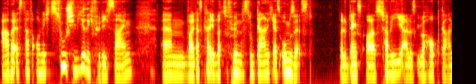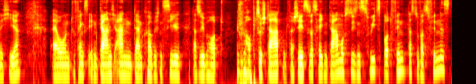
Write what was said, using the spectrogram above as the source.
aber es darf auch nicht zu schwierig für dich sein, ähm, weil das kann eben dazu führen, dass du gar nicht erst umsetzt weil du denkst, oh, das schaffe ich hier alles überhaupt gar nicht hier. Äh, und du fängst eben gar nicht an mit deinem körperlichen Ziel, das überhaupt, überhaupt zu starten. Verstehst du? Deswegen, da musst du diesen Sweet Spot finden, dass du was findest,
